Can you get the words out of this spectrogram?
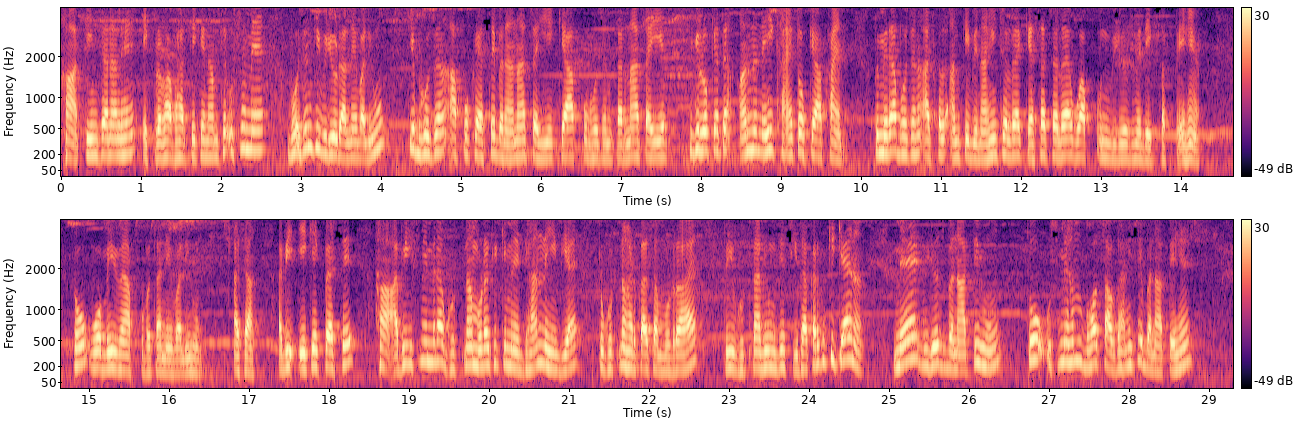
हाँ तीन चैनल हैं, एक प्रभा भारती के नाम से। उसमें मैं भोजन की वीडियो डालने वाली हूँ कि भोजन आपको कैसे बनाना चाहिए, क्या आपको भोजन करना चाहिए। क्योंकि लोग कहते हैं, अन्न नहीं खाएँ तो क्या खाएँ? तो मेरा भोजन आजकल अन्न के बिना ही चल रहा है। कैसा चल रहा है, वो आप उन वीडियोज़ में देख सकते हैं। तो वो भी मैं आपको बताने वाली हूँ। अच्छा अभी एक एक पैर से। हाँ अभी इसमें मेरा घुटना मुड़ा क्योंकि मैंने ध्यान नहीं दिया है तो घुटना हड़का सा मुड़ रहा है। तो ये घुटना भी मुझे सीधा कर, क्योंकि क्या है ना, मैं वीडियोज़ बनाती हूँ तो उसमें हम बहुत सावधानी से बनाते हैं।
